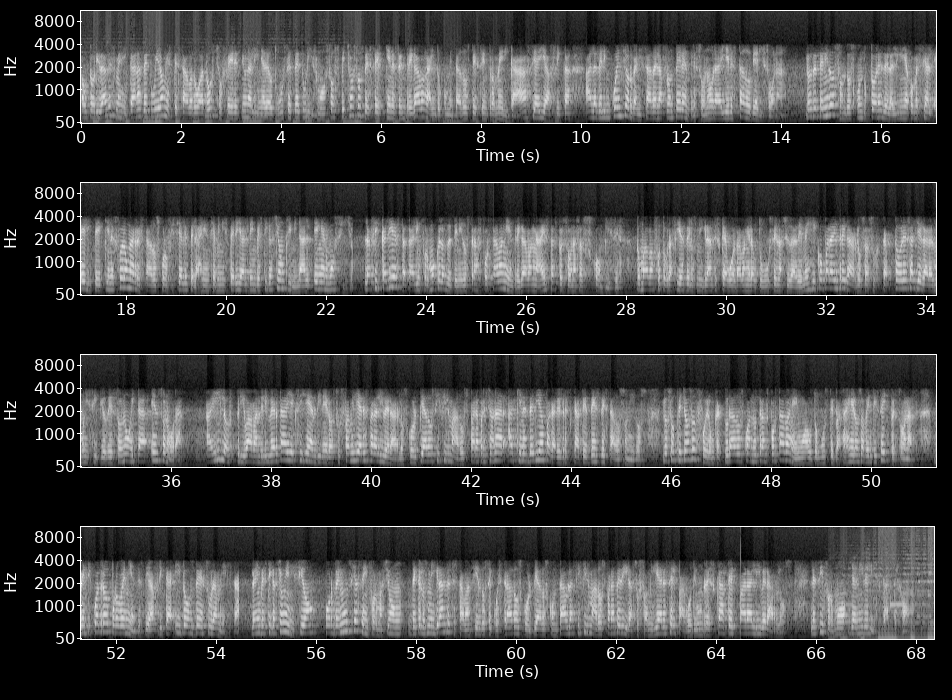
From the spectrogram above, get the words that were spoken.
Autoridades mexicanas detuvieron este sábado a dos choferes de una línea de autobuses de turismo sospechosos de ser quienes entregaban a indocumentados de Centroamérica, Asia y África a la delincuencia organizada en la frontera entre Sonora y el estado de Arizona. Los detenidos son dos conductores de la línea comercial Élite, quienes fueron arrestados por oficiales de la Agencia Ministerial de Investigación Criminal en Hermosillo. La Fiscalía Estatal informó que los detenidos transportaban y entregaban a estas personas a sus cómplices. Tomaban fotografías de los migrantes que abordaban el autobús en la Ciudad de México para entregarlos a sus captores al llegar al municipio de Sonoita, en Sonora. Ahí los privaban de libertad y exigían dinero a sus familiares para liberarlos, golpeados y filmados, para presionar a quienes debían pagar el rescate desde Estados Unidos. Los sospechosos fueron capturados cuando transportaban en un autobús de pasajeros a 26 personas, 24 provenientes de África y 2 de Sudamérica. La investigación inició por denuncias e información de que los migrantes estaban siendo secuestrados, golpeados con tablas y filmados para pedir a sus familiares el pago de un rescate para liberarlos les informó Yanire Liz Castejón.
